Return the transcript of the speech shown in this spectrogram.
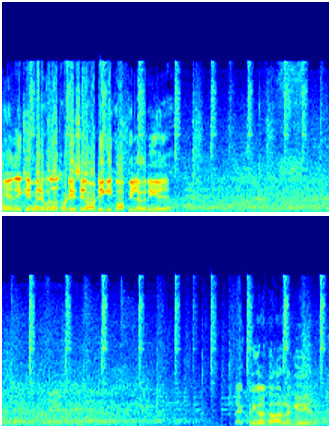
ये देखिए, मेरे को तो थोड़ी सी ऑडी की कॉपी लग रही है ये। इलेक्ट्रिकल कार लगी हुई है।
